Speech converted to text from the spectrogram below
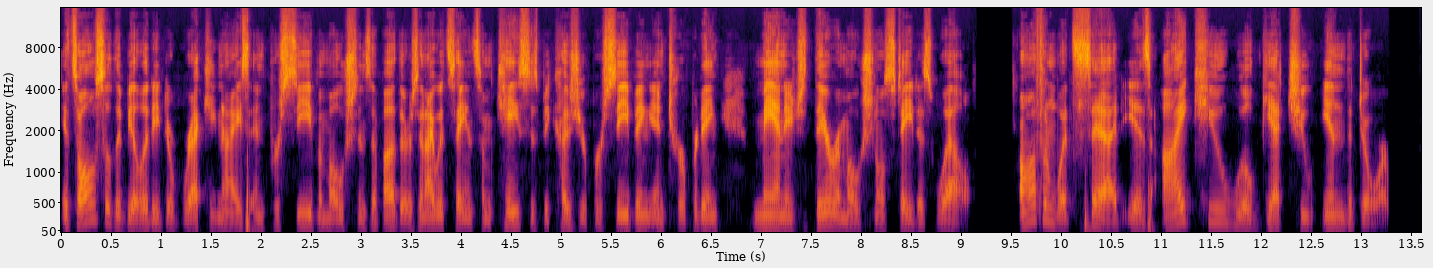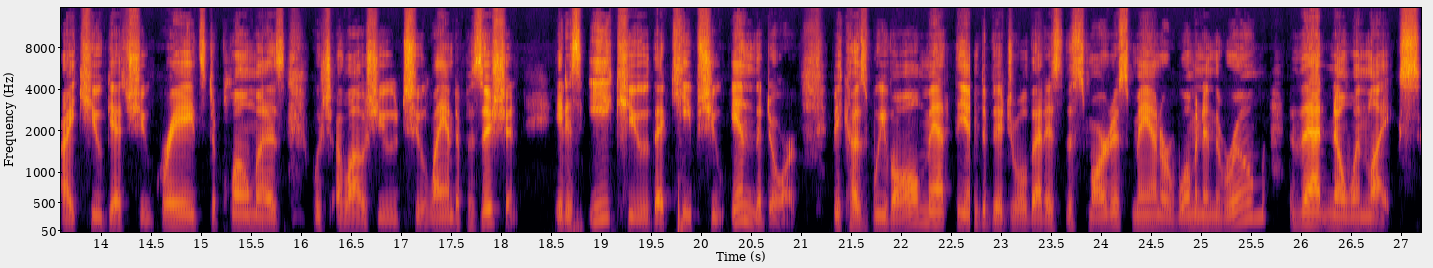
It's also the ability to recognize and perceive emotions of others. And I would say, in some cases, because you're perceiving, interpreting, manage their emotional state as well. Often, what's said is IQ will get you in the door. IQ gets you grades, diplomas, which allows you to land a position. It is EQ that keeps you in the door because we've all met the individual that is the smartest man or woman in the room that no one likes.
